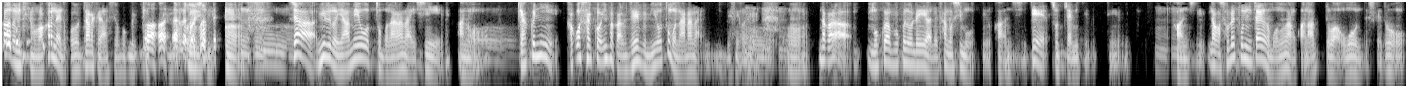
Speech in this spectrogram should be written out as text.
カード見てても分かんないところだらけなんですよ、僕。正直。うんじゃあ、見るのやめようともならないし、あの、逆に過去作を今から全部見ようともならないんですよね。うんうん、だから、僕は僕のレイヤーで楽しもうっていう感じで、そっちは見てるっていううんうん。感じ。で、だからそれと似たようなものなのかなとは思うんですけど、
